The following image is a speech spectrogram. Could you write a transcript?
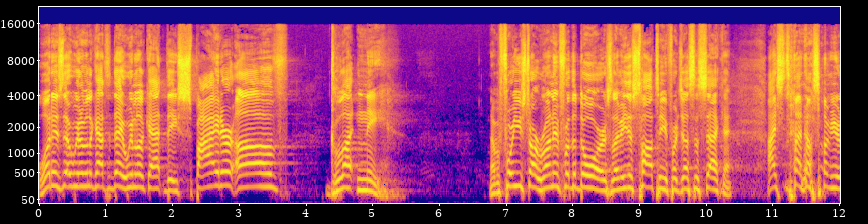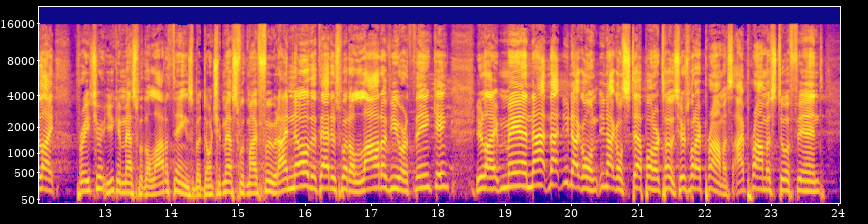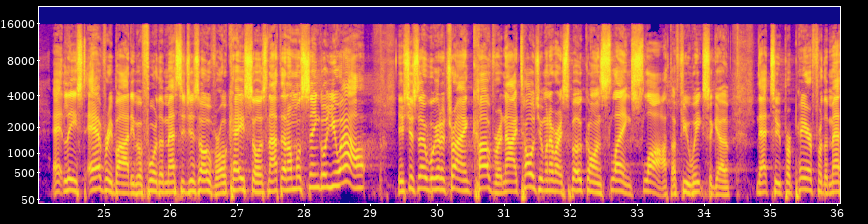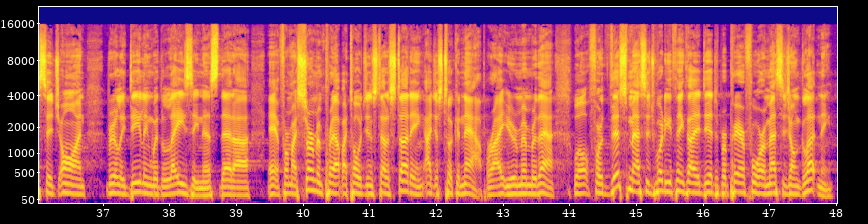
What is that we're going to look at today? We're going to look at the spider of gluttony. Now, before you start running for the doors, let me just talk to you for just a second. I, I know some of you are like, Preacher, you can mess with a lot of things, but don't you mess with my food. I know that that is what a lot of you are thinking. You're like, man, not, not, you're not going you're not going to step on our toes. Here's what I promise I promise to offend at least everybody before the message is over, okay? So it's not that I'm to single you out. It's just that we're going to try and cover it. Now, I told you whenever I spoke on slaying sloth a few weeks ago that to prepare for the message on really dealing with laziness, that uh, for my sermon prep, I told you instead of studying, I just took a nap, right? You remember that. Well, for this message, what do you think that I did to prepare for a message on gluttony?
